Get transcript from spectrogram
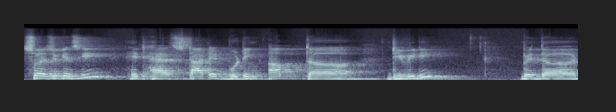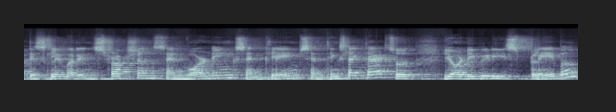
So as you can see it has started booting up the DVD with the disclaimer instructions and warnings and claims and things like that. So your DVD is playable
